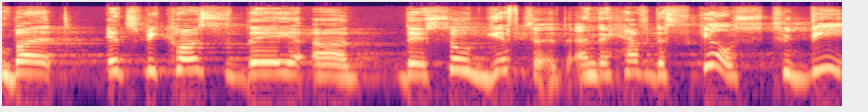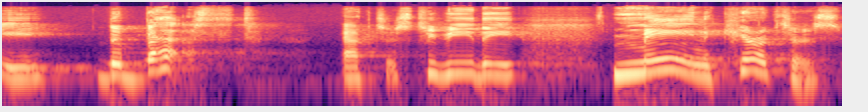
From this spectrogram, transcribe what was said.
but it's because they, uh, they're so gifted and they have the skills to be the best actors, to be the main characters.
